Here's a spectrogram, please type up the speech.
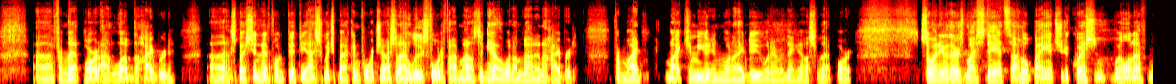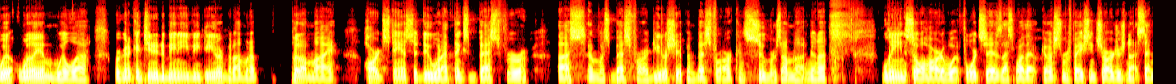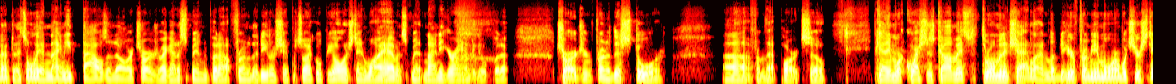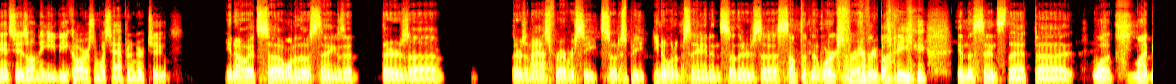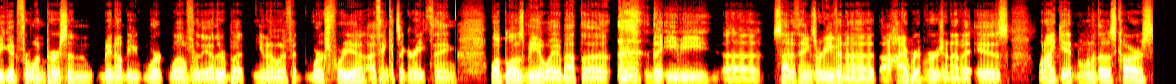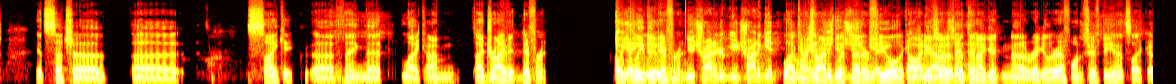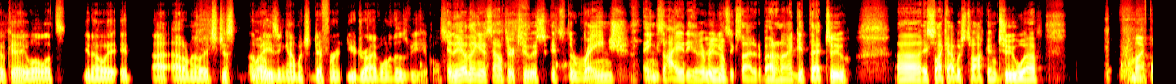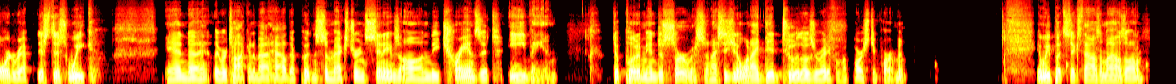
uh, from that part. I love the hybrid, uh, especially in an F 150. I switch back and forth, Josh, and I lose 45 miles a gallon when I'm not in a hybrid for my, my commute and what I do and everything else from that part. So anyway, there's my stance. I hope I answered your question well enough, William. We'll uh, we're going to continue to be an EV dealer, but I'm going to put on my hard stance to do what I think's best for us and what's best for our dealership and best for our consumers. I'm not going to lean so hard at what Ford says. That's why that customer facing charger is not setting out. It's only a ninety thousand dollar charger I got to spend to put out front of the dealership. So I hope you all understand why I haven't spent ninety grand to go put a charger in front of this store uh, from that part. So. If you got any more questions, comments, throw them in the chat line. Love to hear from you more. What your stance is on the EV cars and what's happening there too. You know, it's uh, one of those things that there's a there's an ass for every seat, so to speak. You know what I'm saying? And so there's uh, something that works for everybody in the sense that uh, what might be good for one person may not be work well for the other. But you know, if it works for you, I think it's a great thing. What blows me away about the the EV uh, side of things, or even a, a hybrid version of it, is when I get in one of those cars, it's such a uh, psychic uh, thing that like I'm I drive it different Oh yeah, completely different. You try to you try to get like I try to get better fuel get. oh, out of it, but then I get in a regular F one fifty, and it's like okay, well let's you know it. it I, I, don't know. It's just amazing well, how much different you drive one of those vehicles. And the other thing that's out there too is it's the range anxiety that everybody yeah. gets excited about, and I get that too. Uh, it's like I was talking to uh, my Ford rep just this week, and uh, they were talking about how they're putting some extra incentives on the Transit E van to put them into service. And I said, you know what? I did two of those already for my parts department. And we put 6,000 miles on them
